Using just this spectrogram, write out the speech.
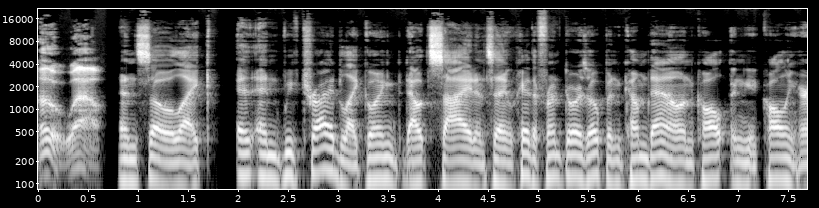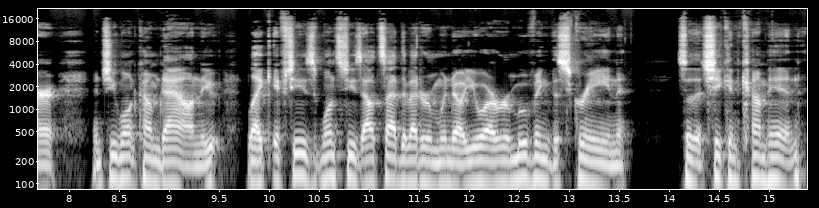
oh, wow. And so like and and we've tried like going outside and saying, okay, the front door is open, come down, call and calling her, and she won't come down. You like if she's once she's outside the bedroom window, you are removing the screen so that she can come in.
